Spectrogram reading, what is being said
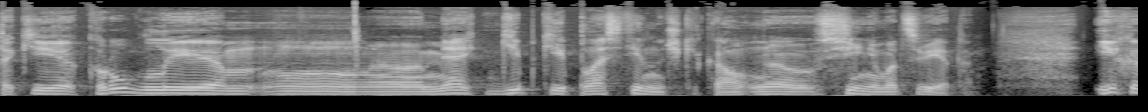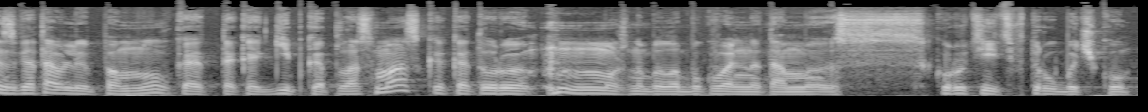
такие круглые, э, мягкие, гибкие пластиночки э, синего цвета. Их изготавливали, по-моему, как такая гибкая пластмасска, которую можно было буквально там скрутить в трубочку.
